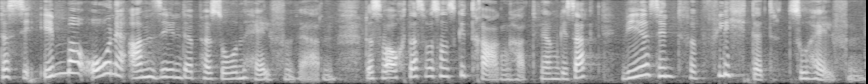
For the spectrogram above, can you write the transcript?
dass sie immer ohne Ansehen der Person helfen werden. Das war auch das, was uns getragen hat. Wir haben gesagt, wir sind verpflichtet zu helfen.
